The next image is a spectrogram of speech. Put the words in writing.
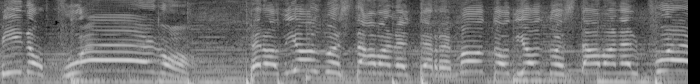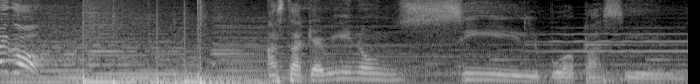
vino fuego. Pero Dios no estaba en el terremoto, Dios no estaba en el fuego. Hasta que vino un silbo apacible.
